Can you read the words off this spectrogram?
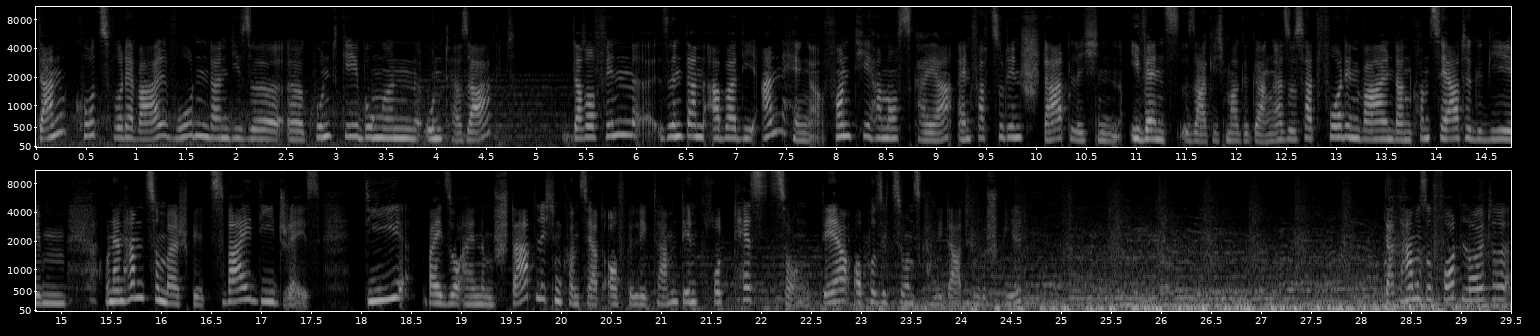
Dann, kurz vor der Wahl, wurden dann diese äh, Kundgebungen untersagt. Daraufhin sind dann aber die Anhänger von Tihanowskaja einfach zu den staatlichen Events, sag ich mal, gegangen. Also es hat vor den Wahlen dann Konzerte gegeben und dann haben zum Beispiel zwei DJs die bei so einem staatlichen Konzert aufgelegt haben, den Protestsong der Oppositionskandidatin gespielt. Kamen sofort Leute,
